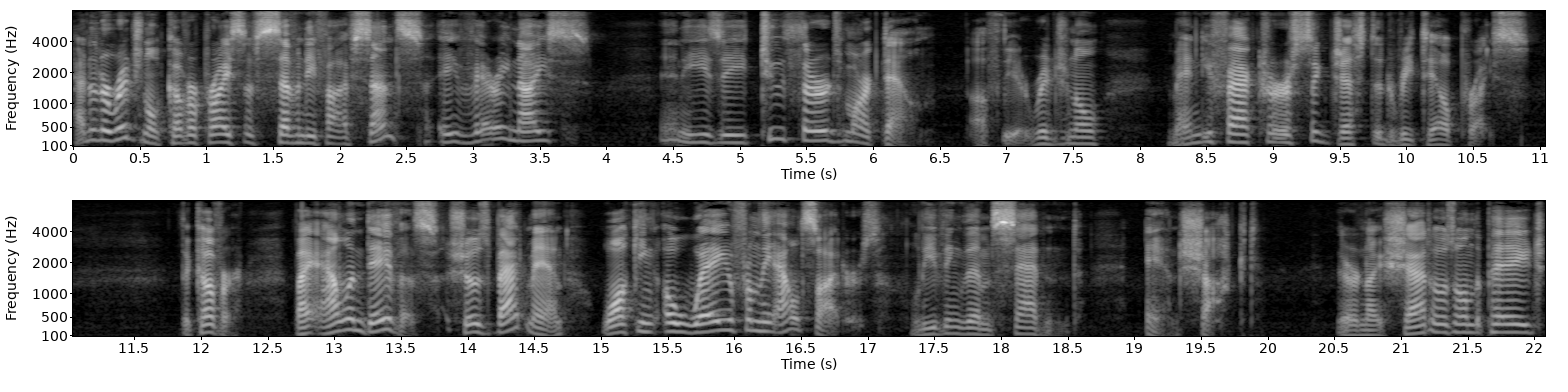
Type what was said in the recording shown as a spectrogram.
had an original cover price of 75 cents, a very nice and easy two thirds markdown of the original manufacturer suggested retail price. The cover by Alan Davis shows Batman walking away from the outsiders, leaving them saddened and shocked. There are nice shadows on the page,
